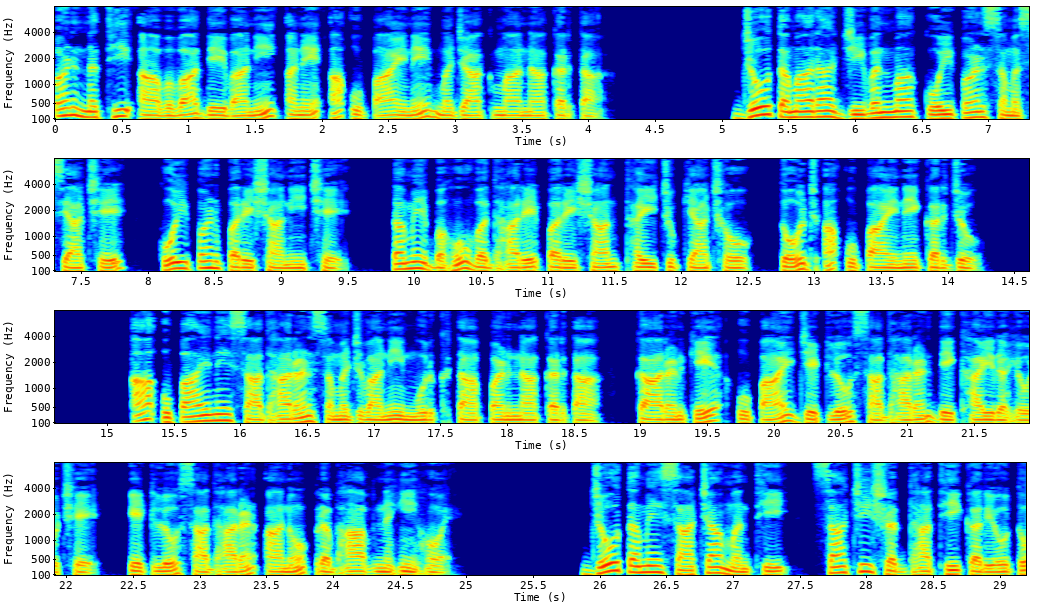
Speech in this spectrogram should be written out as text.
પણ નથી આવવા દેવાની અને આ ઉપાયને મજાકમાં ના કરતા. જો તમારા જીવનમાં કોઈ પણ સમસ્યા છે, કોઈ પણ પરેશાની છે, તમે બહુ વધારે પરેશાન થઈ ચૂક્યા છો, તો જ આ ઉપાયને કરજો. આ ઉપાયને સાધારણ સમજવાની મૂર્ખતા પણ ના કરતા, કારણ કે ઉપાય જેટલો સાધારણ દેખાઈ રહ્યો છે, એટલો સાધારણ આનો પ્રભાવ નહીં હોય. જો તમે સાચા મનથી સાચી શ્રદ્ધાથી કર્યો તો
